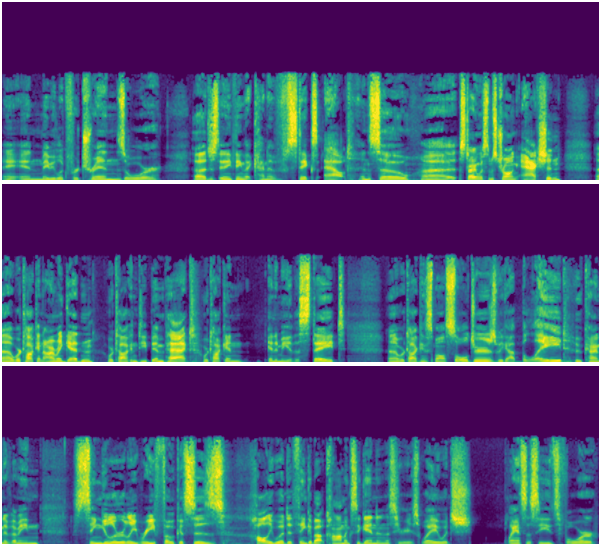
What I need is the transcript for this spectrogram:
and, and maybe look for trends or uh, just anything that kind of sticks out. And so, uh, starting with some strong action, uh, we're talking Armageddon, we're talking Deep Impact, we're talking Enemy of the State, uh, we're talking Small Soldiers. We got Blade, who kind of, I mean, singularly refocuses Hollywood to think about comics again in a serious way, which plants the seeds for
